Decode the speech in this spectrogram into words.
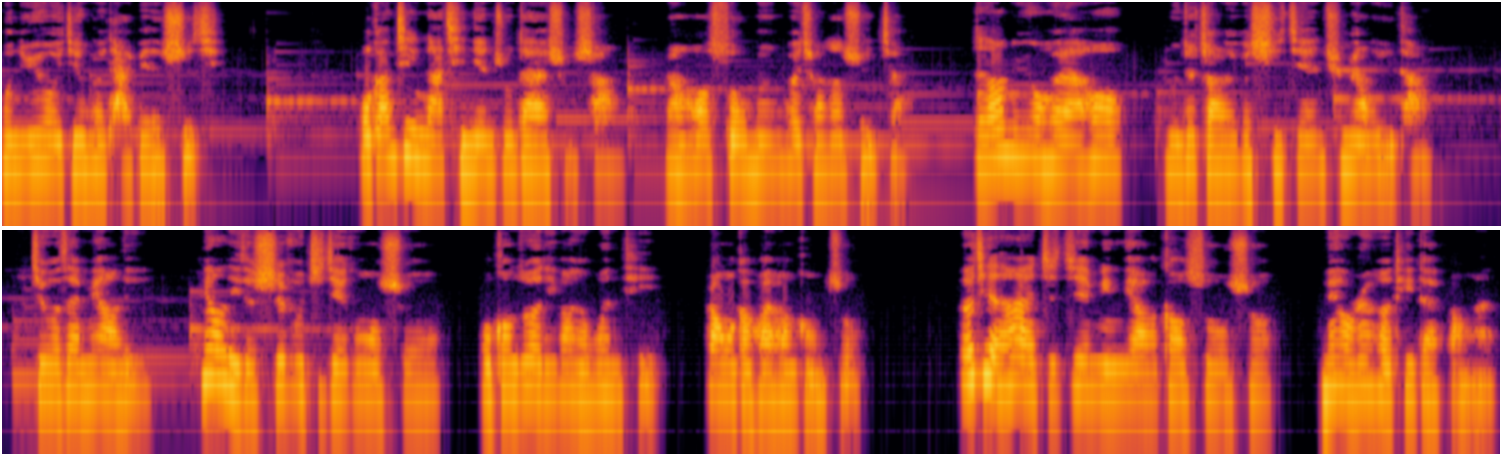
我女友已经回台北的事情，我赶紧拿起念珠戴在手上，然后锁门回床上睡觉。等到女友回来后，我们就找了一个时间去庙里一趟。结果在庙里，庙里的师傅直接跟我说，我工作的地方有问题，让我赶快换工作。而且他还直接明了告诉我说，没有任何替代方案，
